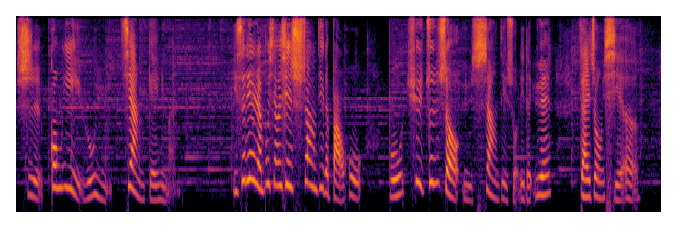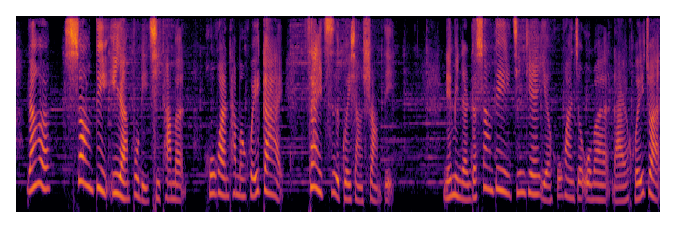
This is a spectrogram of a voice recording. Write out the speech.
使公义如雨降给你们。以色列人不相信上帝的保护。不去遵守与上帝所立的约，栽种邪恶。然而，上帝依然不离弃他们，呼唤他们悔改，再次归向上帝。怜悯人的上帝，今天也呼唤着我们来回转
